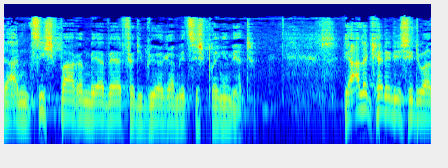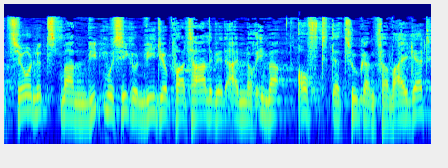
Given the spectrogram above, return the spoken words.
der einen sichtbaren Mehrwert für die Bürger mit sich bringen wird. Wir alle kennen die Situation, nutzt man Musik- und Videoportale, wird einem noch immer oft der Zugang verweigert,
